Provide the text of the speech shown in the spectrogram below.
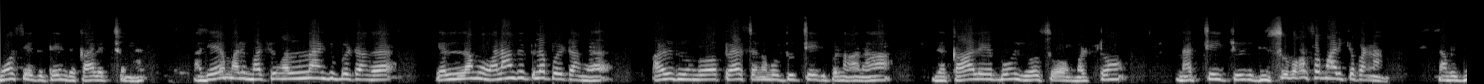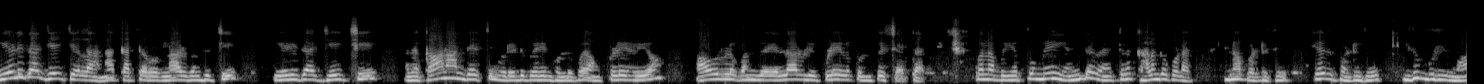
மோசக்கிட்ட இந்த காலேப் சொன்னேன் அதே மாதிரி மற்றவங்கெல்லாம் அஞ்சு போயிட்டாங்க. எல்லாமே வனாந்தத்தில் போயிட்டாங்க. அழுதுவங்க பேசணுங்க துர்ச்செய்தி பண்ணானா இந்த காலேப்பும் யோசுவோம் மட்டும் நச்சை சொல்லி விசுவாசமா இருக்க பண்ணாங்க நம்ம எளிதா ஜெயிச்சிடலாம்னா கத்தர் ஒரு நாள் வந்துச்சு எளிதா ஜெயிச்சு அந்த காணான் தேசத்துக்கு ரெண்டு பேரையும் கொண்டு போய் அவங்க பிள்ளைகளையும் அவர்களை வந்து எல்லாருடைய பிள்ளைகளை கொண்டு போய் சேர்த்தார். இப்போ நம்ம எப்பவுமே எந்த விதத்துல கலங்கக்கூடாது. என்ன பண்றது? ஏது பண்றது? இது முடியுமா?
